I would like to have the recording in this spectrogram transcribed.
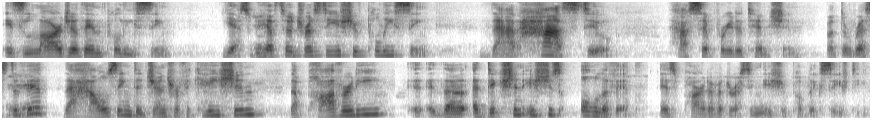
is larger than policing. Yes, we mm-hmm. have to address the issue of policing. That has to have separate attention. But the rest of mm-hmm. it, the housing, the gentrification, the poverty, eh, eh, the addiction issues, all of it is part of addressing the issue of public safety.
